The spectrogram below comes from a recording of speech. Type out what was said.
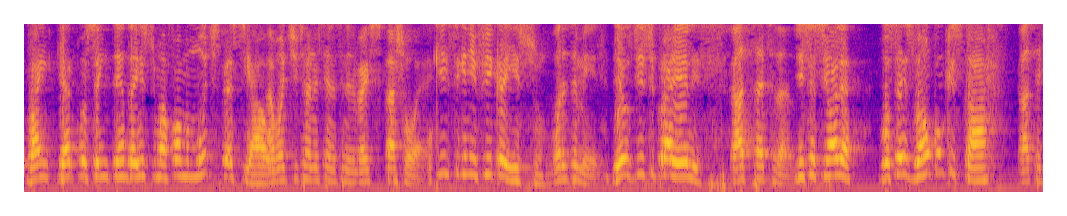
vai, quero que você entenda isso de uma forma muito especial. O que significa isso? Deus disse para eles, God said to them, disse assim, olha, vocês vão conquistar, God said,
